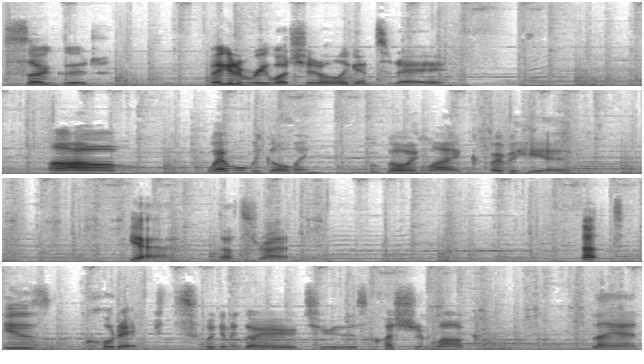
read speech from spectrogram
so good. We're gonna rewatch it all again today. Um, where were we going? We're going like over here. Yeah, that's right. That is correct. We're gonna go to this question mark land.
